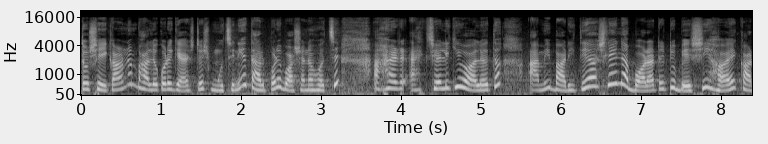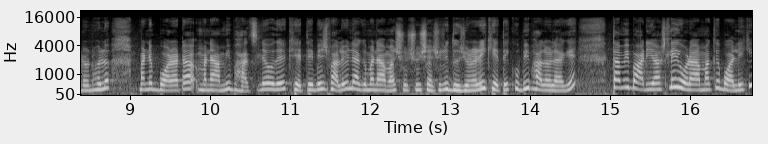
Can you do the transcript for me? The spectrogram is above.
তো সেই কারণে ভালো করে গ্যাস ট্যাস মুছে নিয়ে তারপরে বসানো হচ্ছে। আর অ্যাকচুয়ালি কি বলো তো আমি বাড়িতে আসলেই না বড়াটা একটু বেশি হয়। কারণ হলো মানে বড়াটা মানে আমি ভাজলে ওদের খেতে বেশ ভালোই লাগে। মানে আমার শ্বশুর, শাশুড়ি দুজনেরই খেতে খুবই ভালো লাগে। তা আমি বাড়ি আসলেই ওরা আমাকে বলে কি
